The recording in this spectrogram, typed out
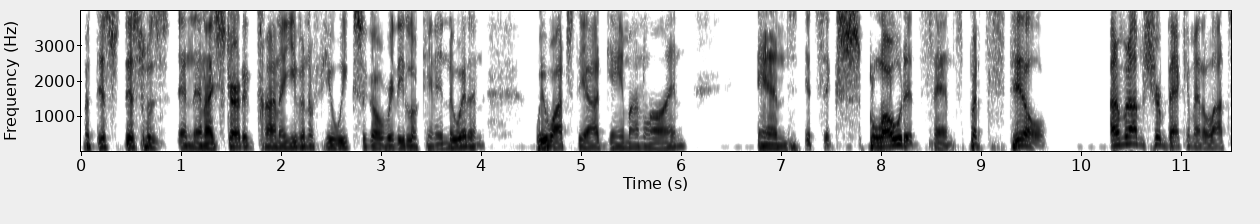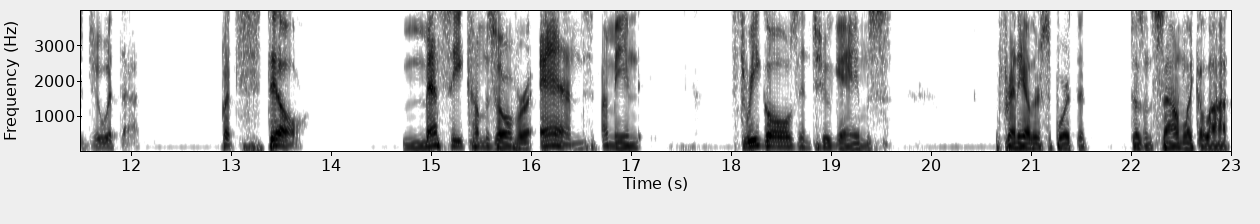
but this this was, and then I started kind of even a few weeks ago, really looking into it, and we watched the odd game online, and it's exploded since. But still, I'm, I'm sure Beckham had a lot to do with that. But still, Messi comes over, and I mean, three goals in two games for any other sport that doesn't sound like a lot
